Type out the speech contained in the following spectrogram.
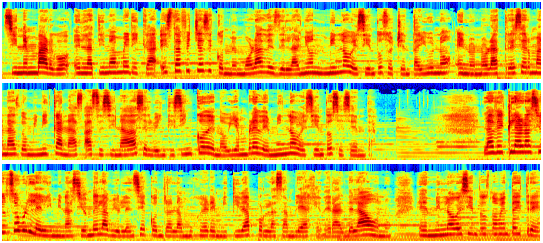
Sin embargo, en Latinoamérica esta fecha se conmemora desde el año 1981 en honor a tres hermanas dominicanas asesinadas el 25 de noviembre de 1960. La Declaración sobre la Eliminación de la Violencia contra la Mujer emitida por la Asamblea General de la ONU en 1993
